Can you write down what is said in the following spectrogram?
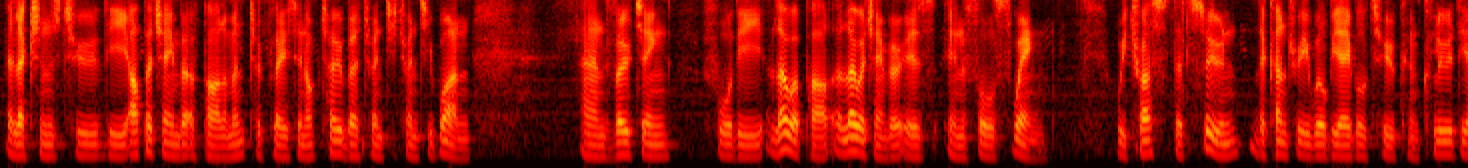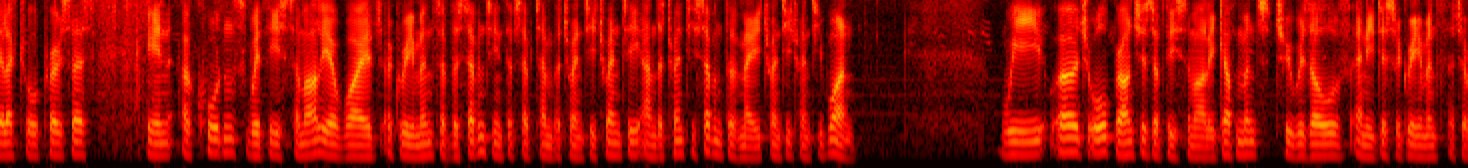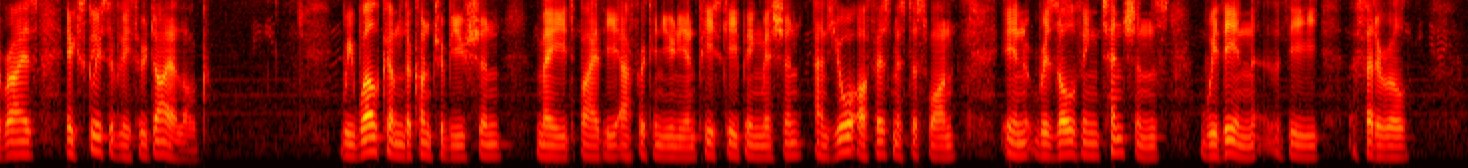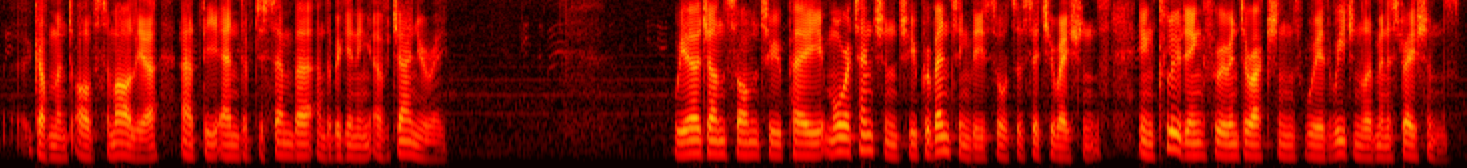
Elections to the upper chamber of parliament took place in October 2021, and voting for the lower, lower chamber is in full swing. We trust that soon the country will be able to conclude the electoral process in accordance with the Somalia-wide agreements of the 17th of September 2020 and the 27th of May 2021. We urge all branches of the Somali government to resolve any disagreements that arise exclusively through dialogue. We welcome the contribution made by the African Union peacekeeping mission and your office, Mr. Swan, in resolving tensions within the federal government of Somalia at the end of December and the beginning of January. We urge UNSOM to pay more attention to preventing these sorts of situations, including through interactions with regional administrations.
